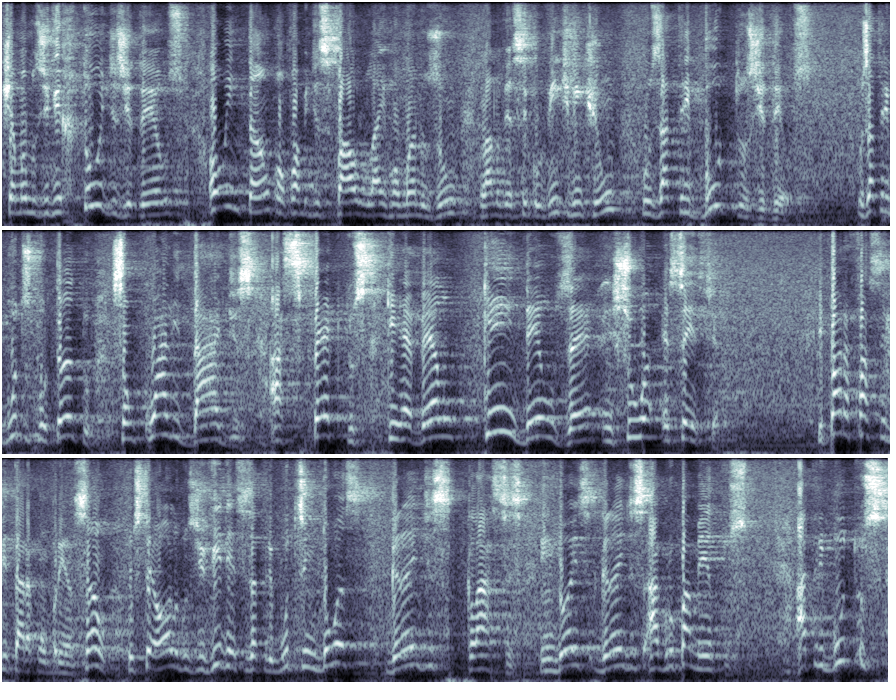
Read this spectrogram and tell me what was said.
chamamos de virtudes de Deus, ou então, conforme diz Paulo lá em Romanos 1, lá no versículo 20 e 21, os atributos de Deus. Os atributos, portanto, são qualidades, aspectos que revelam quem Deus é em sua essência. E para facilitar a compreensão, os teólogos dividem esses atributos em duas grandes classes, em dois grandes agrupamentos. Atributos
